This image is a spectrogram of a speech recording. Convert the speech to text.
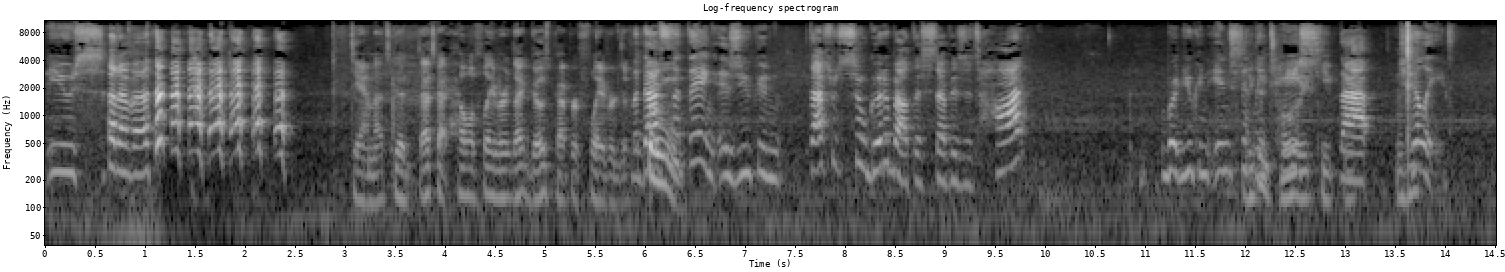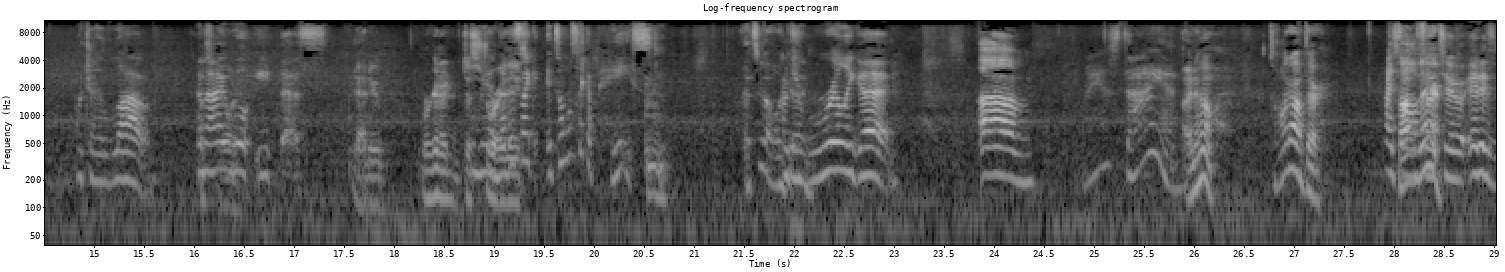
You son of a. Damn, that's good. That's got hella flavor. That ghost pepper flavor just. But that's boom. the thing is you can. That's what's so good about this stuff is it's hot, but you can instantly can totally taste keep- that Mhm. chili, which I love, and I will eat this. Yeah, dude. We're gonna destroy that these. is like it's almost like a paste. that's all It's good. really good. Um, man's dying. I know. It's hot out there. It's hot in also there. too. It is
